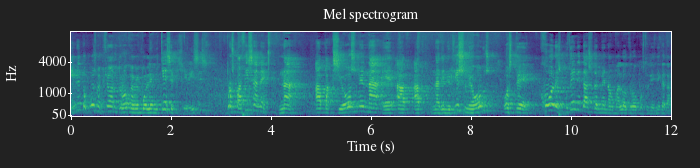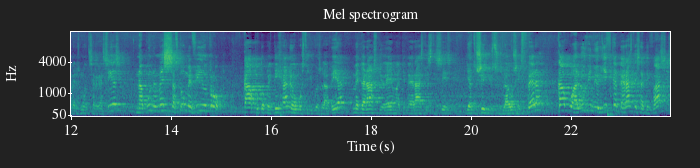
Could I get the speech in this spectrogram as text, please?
είναι το πώς με ποιον τρόπο, με πολεμικές επιχειρήσεις, προσπαθήσανε να απαξιώσουν, να, ε, να δημιουργήσουν όρους ώστε χώρες που δεν εντάσσονταν με ένα ομαλό τρόπο στο διεθνή καταμερισμό της εργασίας να μπουν μέσα σε αυτό με βίαιο τρόπο. Κάπου το πετύχανε, όπως στη Γιουγκοσλαβία, με τεράστιο αίμα και τεράστιες θυσίες για τους ίδιους τους λαούς εκεί πέρα. Κάπου αλλού δημιουργήθηκαν τεράστιες αντιφάσεις,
